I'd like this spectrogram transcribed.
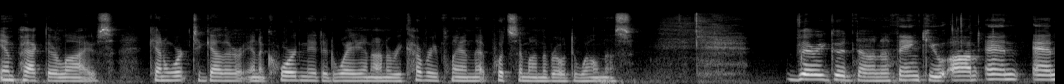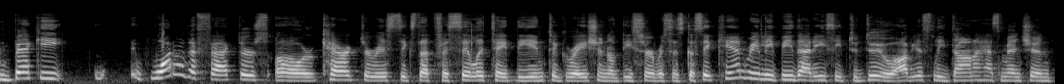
impact their lives can work together in a coordinated way and on a recovery plan that puts them on the road to wellness. Very good, Donna. Thank you. Um, and and Becky, what are the factors or characteristics that facilitate the integration of these services? Because it can't really be that easy to do. Obviously, Donna has mentioned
